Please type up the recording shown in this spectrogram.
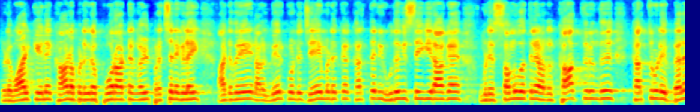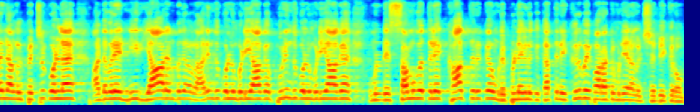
என்னுடைய வாழ்க்கையிலே காணப்படுகிற போராட்டங்கள் பிரச்சனைகளை ஆண்டவரே நாங்கள் மேற்கொண்டு ஜெயமெடுக்க கர்த்த நீர் உதவி செய்வீராக. உம்முடைய சமூகத்தில் நாங்கள் காத்திருந்து கர்த்தருடைய பலனை நாங்கள் பெற்றுக்கொள்ள ஆண்டவரே நீர் யார் என்பதை நாங்கள் அறிந்து கொள்ளும்படியாக புரிந்து கொள்ளும்படியாக உங்களுடைய சமூகத்திலே காத்திருக்க உங்களுடைய பிள்ளைகளுக்கு கர்த்தனை கிருபை பாராட்டும்படியாக நாங்கள் செபிக்கிறோம்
